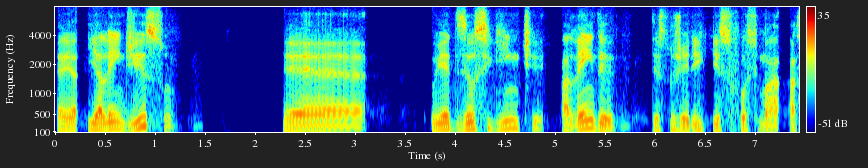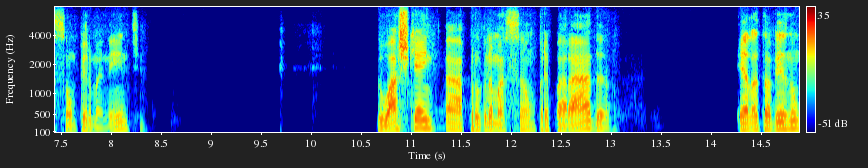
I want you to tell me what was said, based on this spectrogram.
É, e além disso, é, eu ia dizer o seguinte: além de, de sugerir que isso fosse uma ação permanente, eu acho que a, a programação preparada, ela talvez não,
